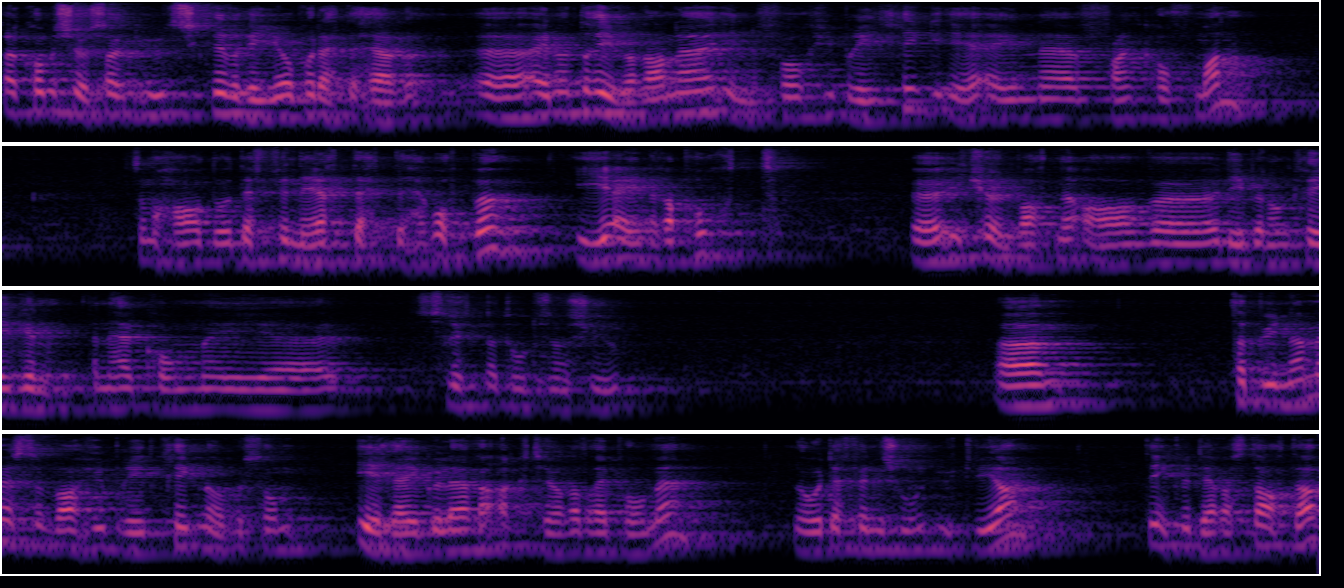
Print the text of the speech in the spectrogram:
Det kommer selvsagt ut skriverier på dette. her. Uh, en av driverne innenfor hybridkrig er en Frank Hoffmann, som har definert dette her oppe i en rapport i kjølvannet av Libanon-krigen. Denne kom i slutten av 2007. Um, til å begynne med så var hybridkrig noe som irregulære aktører drev på med. Nå er definisjonen utvida Det inkluderer inkludere stater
